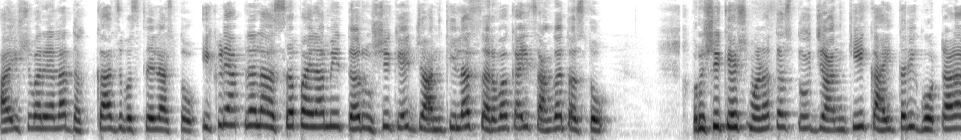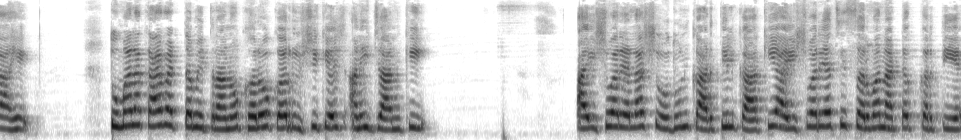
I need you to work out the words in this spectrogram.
ऐश्वर्याला धक्काच बसलेला असतो. इकडे आपल्याला असं पाहायला मिळतं ऋषिकेश जानकीला सर्व काही सांगत असतो. ऋषिकेश म्हणत असतो जानकी काहीतरी घोटाळा आहे. तुम्हाला काय वाटतं मित्रांनो? खरोखर ऋषिकेश आणि जानकी ऐश्वर्याला शोधून काढतील का? की ऐश्वर्याचे सर्व नाटक करतीये?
